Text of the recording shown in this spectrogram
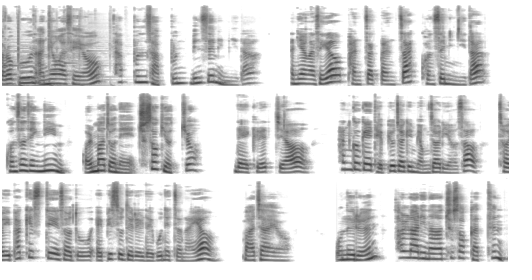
여러분, 안녕하세요. 사뿐사뿐 민쌤입니다. 안녕하세요. 반짝반짝 권쌤입니다. 권 선생님, 얼마 전에 추석이었죠? 네, 그랬죠. 한국의 대표적인 명절이어서 저희 팟캐스트에서도 에피소드를 내보냈잖아요. 맞아요. 오늘은 설날이나 추석 같은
